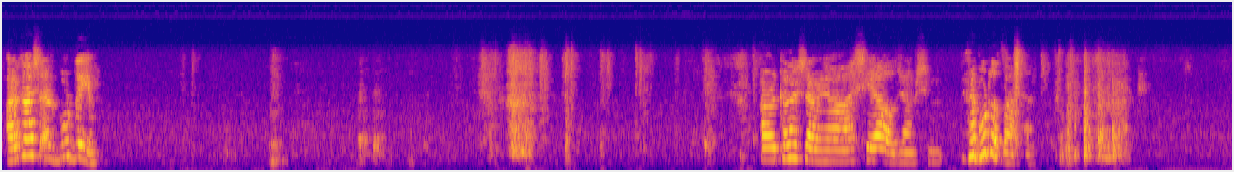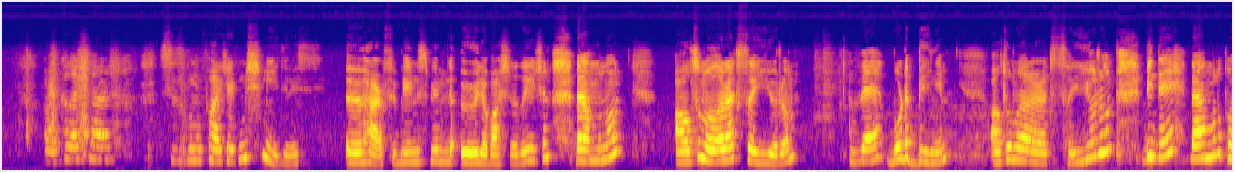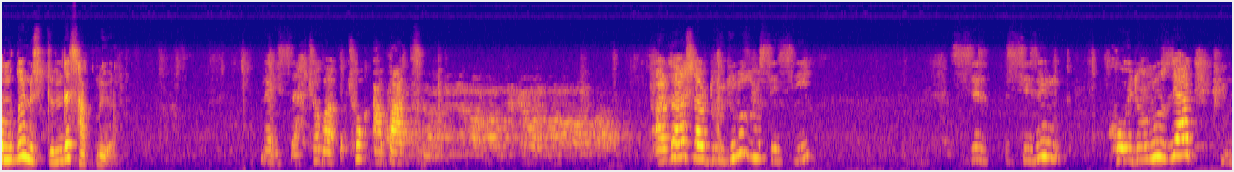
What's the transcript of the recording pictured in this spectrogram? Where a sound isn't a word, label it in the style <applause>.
Arkadaşlar buradayım. Arkadaşlar ya şey alacağım şimdi. Ha burada zaten. Arkadaşlar siz bunu fark etmiş miydiniz? Ö harfi benim ismim de Ö ile başladığı için ben bunu altın olarak sayıyorum. Ve burada benim altın olarak sayıyorum. Bir de ben bunu pamukların üstünde saklıyorum. Neyse çok çok abartma. Arkadaşlar duydunuz mu sesi? Siz, sizin koyduğunuz yer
